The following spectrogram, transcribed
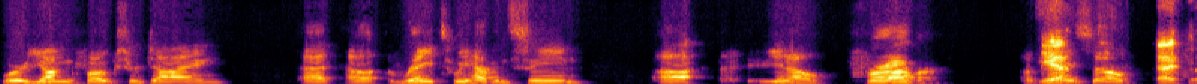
where young folks are dying at uh, rates we haven't seen uh, you know forever okay Yeah. so Exactly.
